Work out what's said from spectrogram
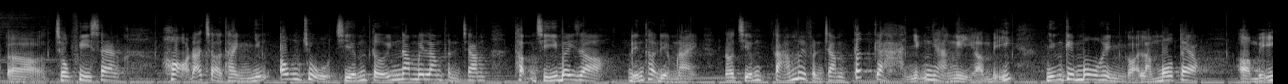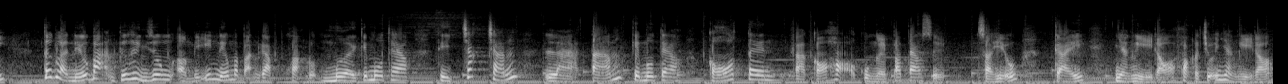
uh, châu Phi sang họ đã trở thành những ông chủ chiếm tới 55% thậm chí bây giờ đến thời điểm này nó chiếm 80% tất cả những nhà nghỉ ở Mỹ những cái mô hình gọi là motel ở Mỹ Tức là nếu bạn cứ hình dung ở Mỹ nếu mà bạn gặp khoảng độ 10 cái motel thì chắc chắn là 8 cái motel có tên và có họ của người Patel sở, sở hữu cái nhà nghỉ đó hoặc là chuỗi nhà nghỉ đó.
